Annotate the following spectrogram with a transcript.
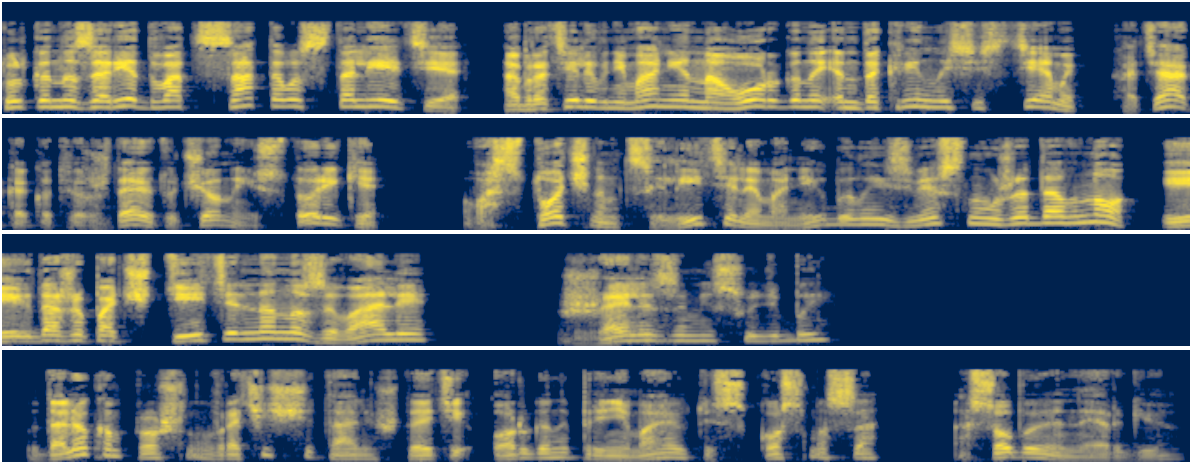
только на заре двадцатого столетия обратили внимание на органы эндокринной системы, хотя, как утверждают ученые-историки, восточным целителям о них было известно уже давно, и их даже почтительно называли железами судьбы. В далеком прошлом врачи считали, что эти органы принимают из космоса особую энергию,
